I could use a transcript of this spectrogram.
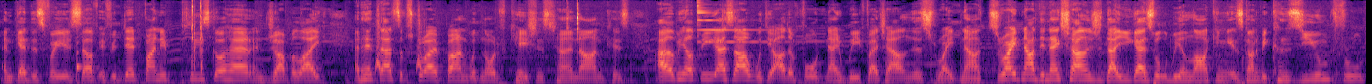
and get this for yourself. If you did find it, please go ahead and drop a like and hit that subscribe button with notifications turned on because I'll be helping you guys out with your other Fortnite Week 5 challenges right now. So right now, the next challenge that you guys will be unlocking is to be Consume Fruit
